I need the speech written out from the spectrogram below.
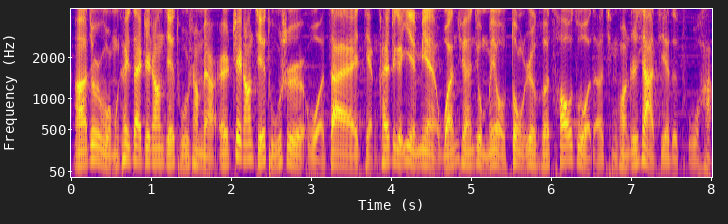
啊，就是我们可以在这张截图上面，呃，这张截图是我在点开这个页面完全就没有动任何操作的情况之下截的图哈。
